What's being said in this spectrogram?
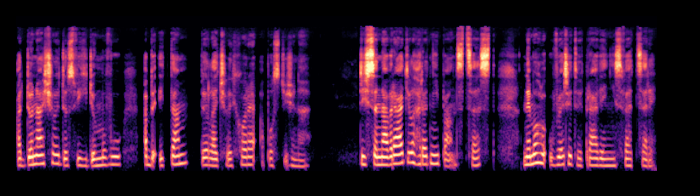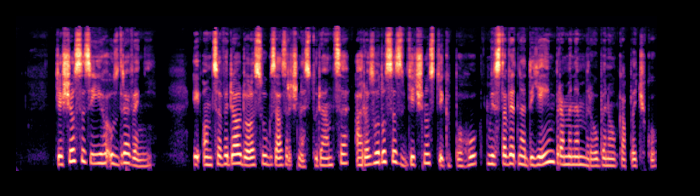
a donášeli do svých domovů, aby i tam vyléčili choré a postižené. Když se navrátil hradní pán z cest, nemohl uvěřit vyprávění své dcery. Těšil se z jejího uzdravení. I on se vydal do lesů k zázračné studánce a rozhodl se z vděčnosti k Bohu vystavět nad jejím pramenem roubenou kapličku,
